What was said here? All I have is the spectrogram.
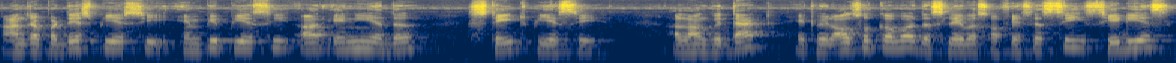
Andhra Pradesh PSC, MP PSC or any other state PSC. Along with that, it will also cover the syllabus of SSC, CDS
